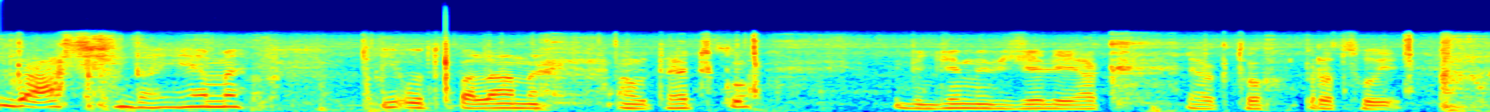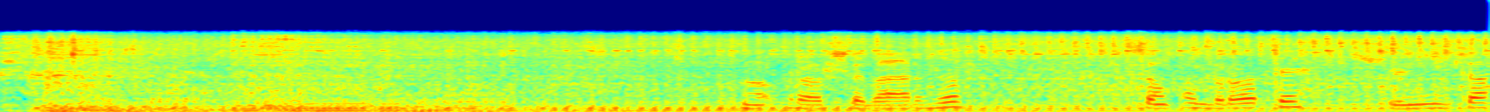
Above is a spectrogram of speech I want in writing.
gaz, dajemy i odpalamy auteczko i będziemy widzieli jak, jak to pracuje. No proszę bardzo, są obroty silnika.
